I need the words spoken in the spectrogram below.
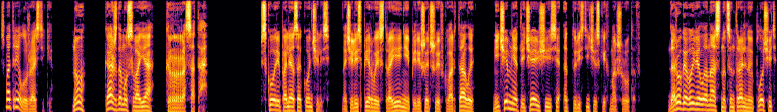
смотрел ужастики. Ну, каждому своя красота. Вскоре поля закончились. Начались первые строения, перешедшие в кварталы, ничем не отличающиеся от туристических маршрутов. Дорога вывела нас на центральную площадь,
